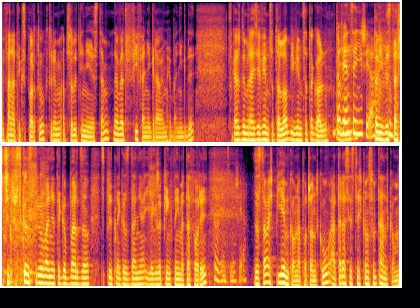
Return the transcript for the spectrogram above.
y, fanatyk sportu, którym absolutnie nie jestem. Nawet w FIFA nie grałem chyba nigdy. W każdym razie wiem, co to lobby, wiem, co to gol. To więcej niż ja. To mi wystarczy do skonstruowania tego bardzo sprytnego zdania i jakże pięknej metafory. To więcej niż ja. Zostałaś pijemką na początku, a teraz jesteś konsultantką.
